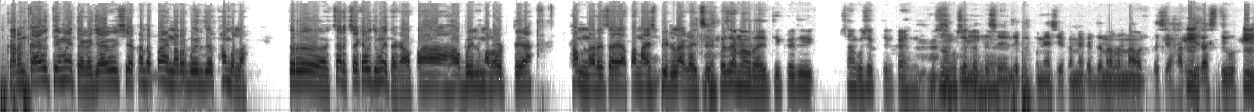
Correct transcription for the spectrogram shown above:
कारण काय होते माहिती आहे का? ज्यावेळेस एखादा पाळणारा बैल जर थांबला तर चर्चा काय होती माहिती आहे का? आता हा बैल मला वाटतं थांबणारच आहे आता नाही स्पीड लागायचं. जनावर आहे ते कधी सांगू शकते का काय होईल? सांगू शकत कोणी नाही. लेकरं कोणी असे एकामेका जनावरांना नाव कसे हारजीत असते हो. हम्म.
